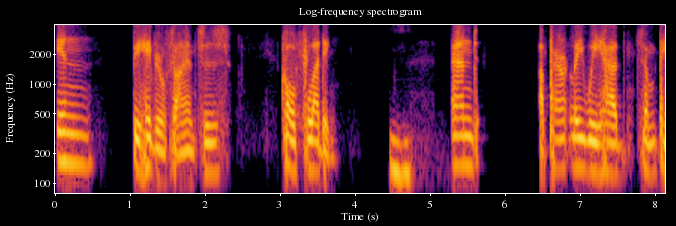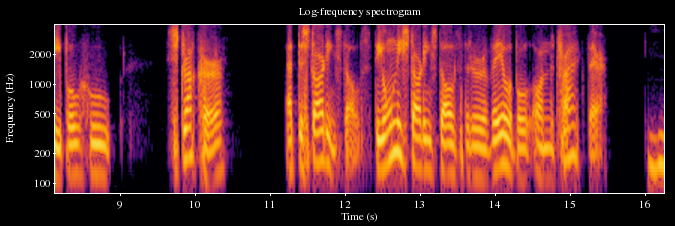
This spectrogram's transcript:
in behavioral sciences called flooding. Mm-hmm. And apparently, we had some people who struck her at the starting stalls, the only starting stalls that are available on the track there. Mm-hmm.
